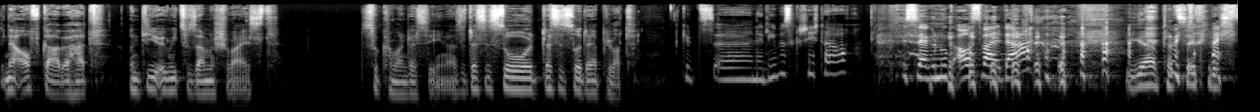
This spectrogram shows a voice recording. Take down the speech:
eine Aufgabe hat und die irgendwie zusammenschweißt. So kann man das sehen. Also das ist so, das ist so der Plot. Gibt es äh, eine Liebesgeschichte auch? Ist ja genug Auswahl da. ja, tatsächlich.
